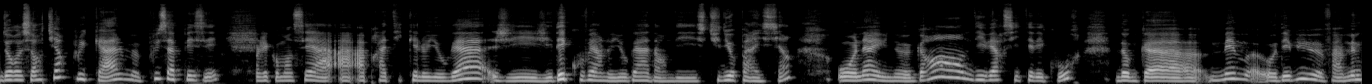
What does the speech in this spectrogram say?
de ressortir plus calme, plus apaisé. J'ai commencé à, à, pratiquer le yoga, j'ai découvert le yoga dans des studios parisiens où on a une grande diversité des cours. Donc euh, même au début, enfin même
